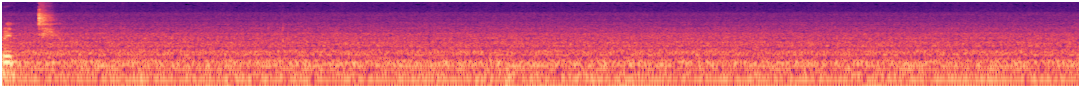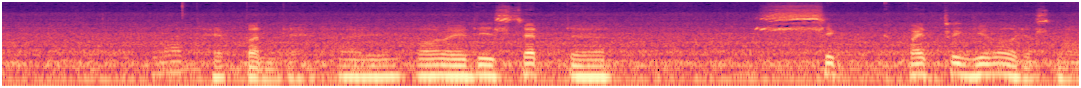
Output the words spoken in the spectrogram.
culprit what happened I already set the 6530 just now?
